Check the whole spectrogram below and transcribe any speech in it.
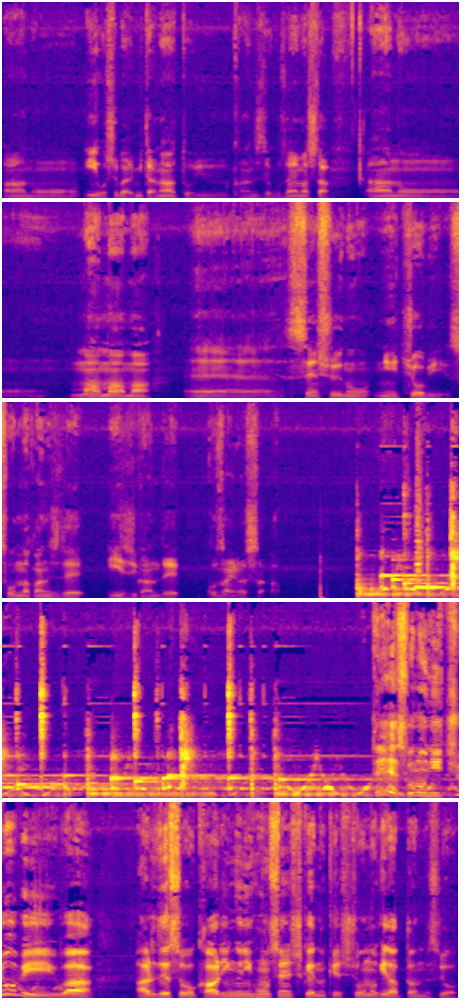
あの、いいお芝居見たなという感じでございました。あの、まあまあまあ、え先週の日曜日、そんな感じでいい時間でございました。で、その日曜日は、あれですよ、カーリング日本選手権の決勝の日だったんですよ。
